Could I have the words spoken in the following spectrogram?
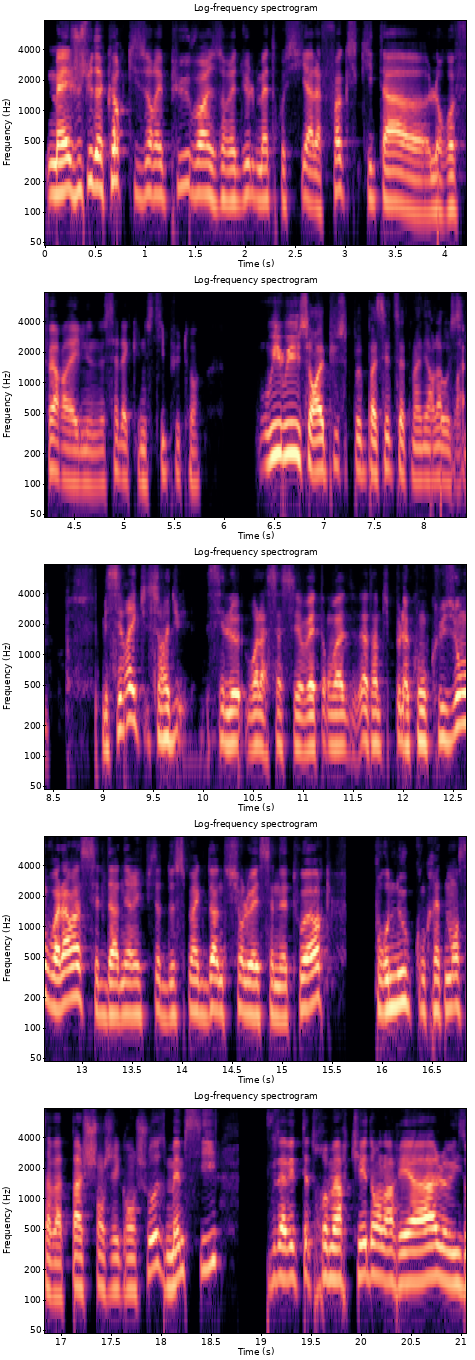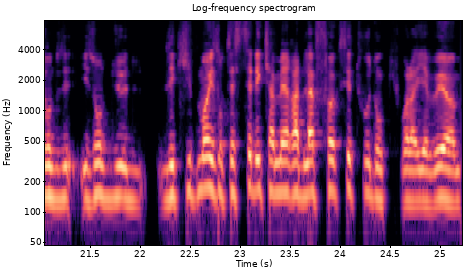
Mais je suis d'accord qu'ils auraient pu, voire ils auraient dû le mettre aussi à la Fox, quitte à, heu, le refaire à Hell in a Cell avec une stipu, tu vois? Oui, oui, ça aurait pu se passer de cette manière-là Ouais. aussi. Mais c'est vrai que ça aurait dû c'est le voilà, ça c'est va être on va être un petit peu la conclusion. Voilà, c'est le dernier épisode de SmackDown sur le SN Network. Pour nous, concrètement, ça va pas changer grand chose, même si vous avez peut-être remarqué dans la réal, ils ont ils ont l'équipement, ils ont testé les caméras de la Fox et tout, donc voilà, il y avait un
